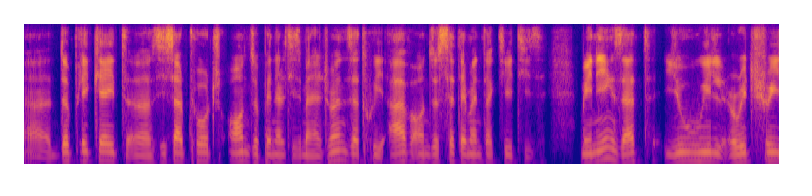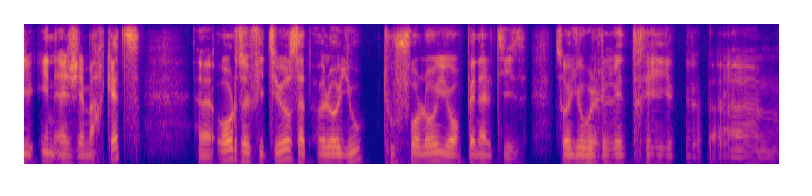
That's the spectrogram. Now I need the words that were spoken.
uh, duplicate uh, this approach on the penalties management that we have on the settlement activities meaning that you will retrieve in SG markets uh, all the features that allow you to follow your penalties. So you will retrieve um,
